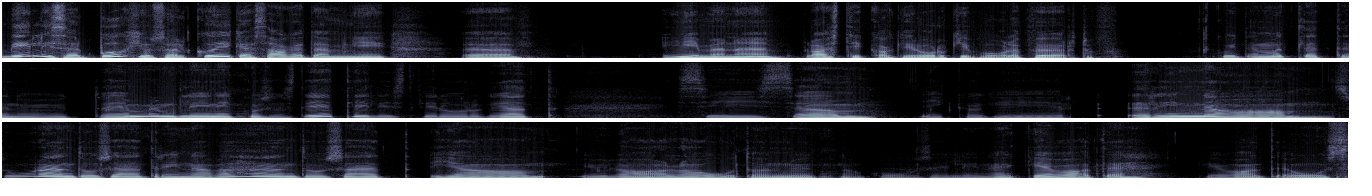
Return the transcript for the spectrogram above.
millisel põhjusel kõige sagedamini inimene plastikakirurgi poole pöördub? kui te mõtlete nüüd MM-kliinikus esteetilist kirurgiat, siis äh, ikkagi rinnasuurendused, rinnavähendused ja ülalaud on nüüd nagu selline kevade, kevade uus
